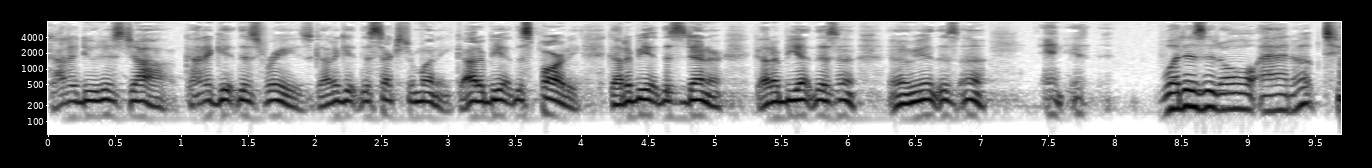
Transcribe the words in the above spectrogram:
Got to do this job. Got to get this raise. Got to get this extra money. Got to be at this party. Got to be at this dinner. Got to be at this. Uh, be at this. Uh. And it, what does it all add up to?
